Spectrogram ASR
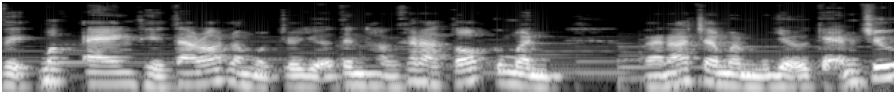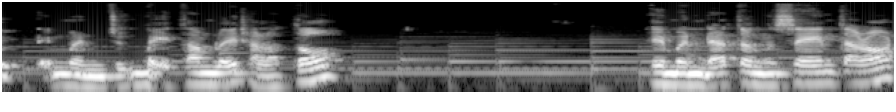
việc bất an thì tarot là một chỗ dựa tinh thần khá là tốt của mình và nó cho mình dự cảm trước để mình chuẩn bị tâm lý thật là tốt. Thì mình đã từng xem tarot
